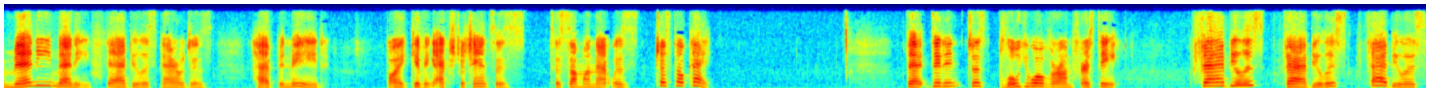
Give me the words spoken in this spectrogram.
Many, many fabulous marriages have been made by giving extra chances to someone that was just okay. That didn't just blow you over on the first date. Fabulous, fabulous, fabulous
